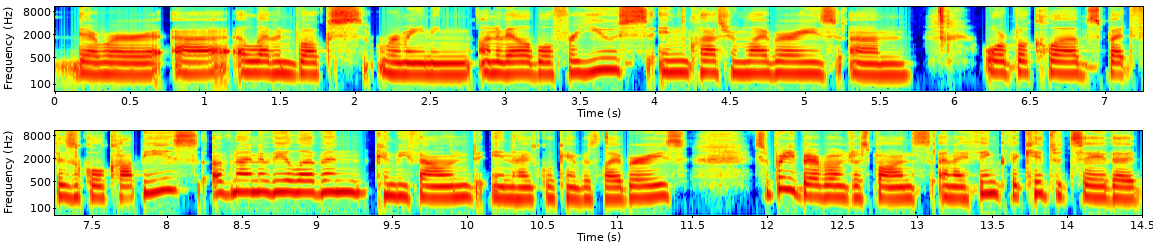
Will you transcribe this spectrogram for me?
there were uh, 11 books remaining unavailable for use in classroom libraries um, or book clubs, but physical copies of nine of the 11 can be found in high school campus libraries. So, pretty bare bones response. And I think the kids would say that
